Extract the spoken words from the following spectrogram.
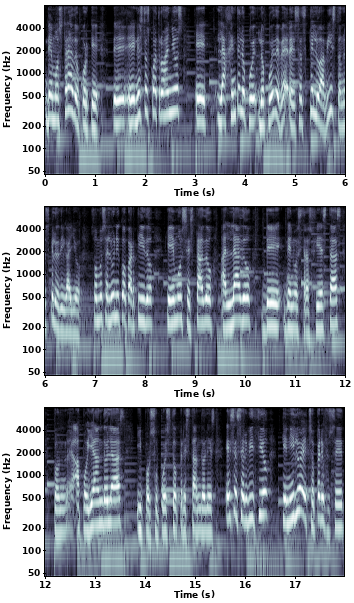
demostrado, porque eh, en estos cuatro años eh, la gente lo puede, lo puede ver, eso es que lo ha visto, no es que lo diga yo. Somos el único partido que hemos estado al lado de, de nuestras fiestas, apoyándolas y, por supuesto, prestándoles ese servicio que ni lo ha hecho Pere Fuset,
